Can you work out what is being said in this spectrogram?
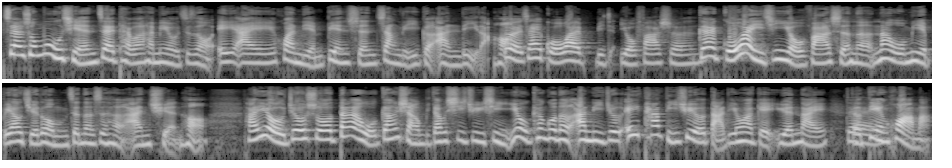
虽然说目前在台湾还没有这种 AI 换脸变身这样的一个案例啦，哈，对，在国外比较有发生，在国外已经有发生了，那我们也不要觉得我们真的是很安全哈。还有就是说，当然我刚想比较戏剧性，因为我看过那个案例，就是诶，他的确有打电话给原来的电话嘛，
